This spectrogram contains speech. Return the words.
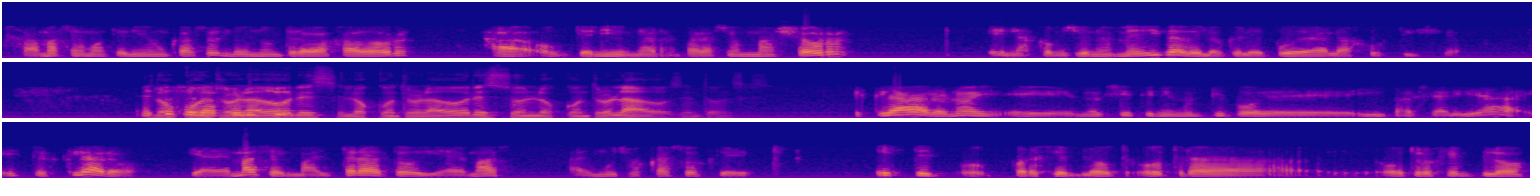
jamás hemos tenido un caso en donde un trabajador ha obtenido una reparación mayor en las comisiones médicas de lo que le puede dar la justicia los controladores, los controladores son los controlados, entonces. Claro, no, hay, eh, no existe ningún tipo de imparcialidad, esto es claro. Y además el maltrato, y además hay muchos casos que, este, por ejemplo, otra, otro ejemplo,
